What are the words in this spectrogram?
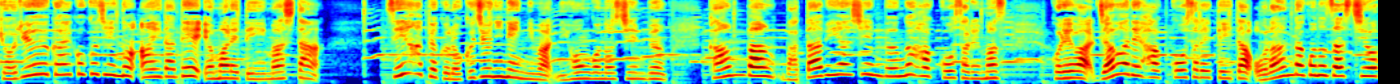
居留外国人の間で読まれていました。1862年には日本語の新聞看板バタビア新聞が発行されます。これはジャワで発行されていたオランダ語の雑誌を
